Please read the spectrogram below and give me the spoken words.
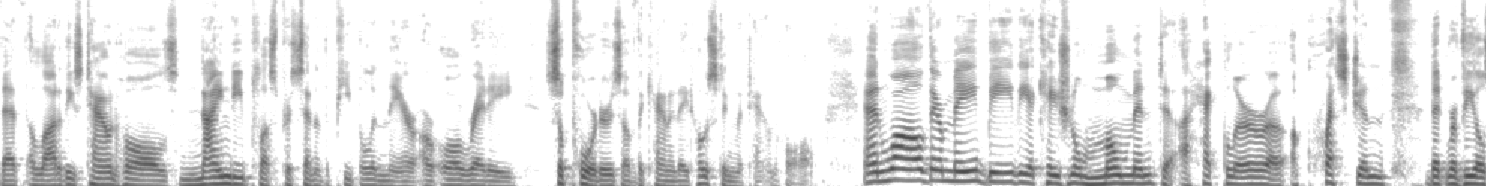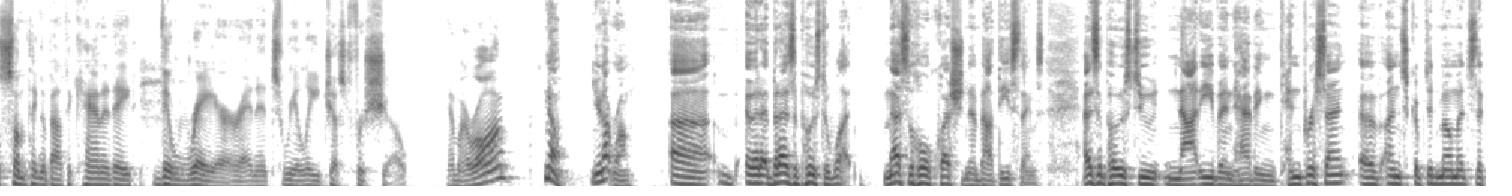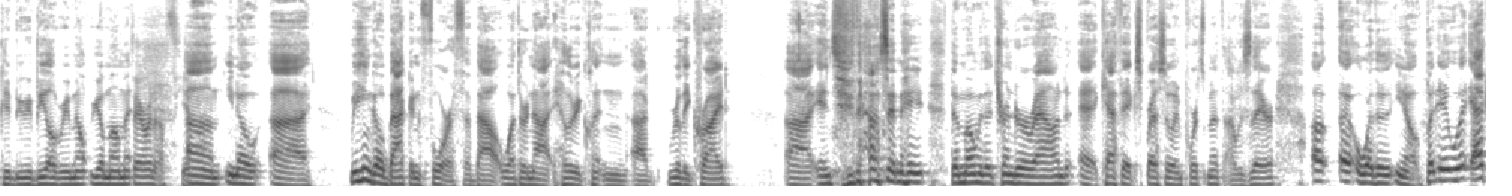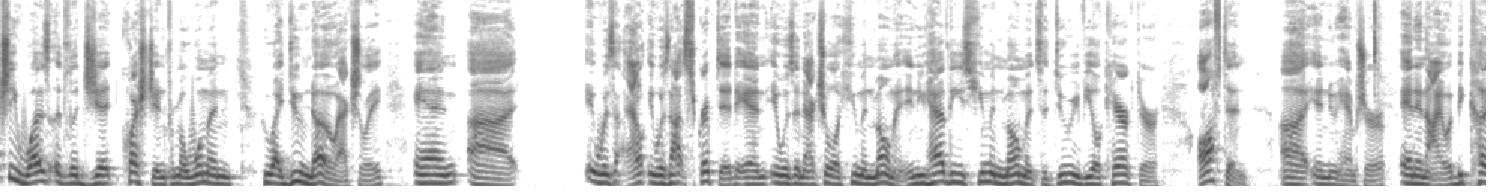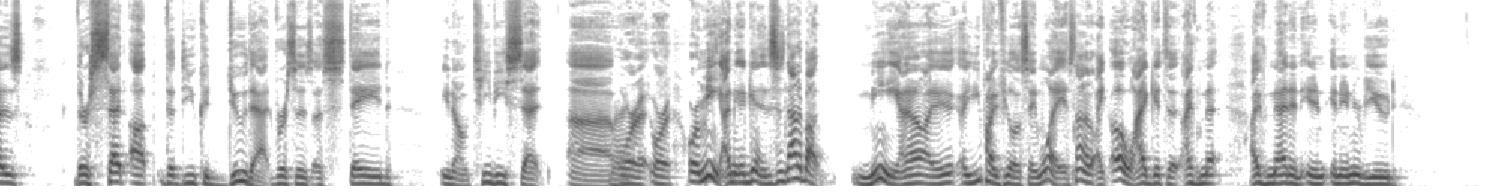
that a lot of these town halls, 90 plus percent of the people in there are already supporters of the candidate hosting the town hall. And while there may be the occasional moment, a heckler, a, a question that reveals something about the candidate, they're rare and it's really just for show. Am I wrong? No, you're not wrong. Uh, but, but as opposed to what? And that's the whole question about these things, as opposed to not even having 10% of unscripted moments that could be revealed real, real moment. Fair enough. Yeah. Um, you know, uh, we can go back and forth about whether or not Hillary Clinton uh, really cried. Uh, in 2008, the moment that turned her around at Cafe Espresso in Portsmouth, I was there. Uh, uh, whether you know, but it actually was a legit question from a woman who I do know actually, and uh, it was it was not scripted and it was an actual human moment. And you have these human moments that do reveal character often uh, in New Hampshire and in Iowa because they're set up that you could do that versus a staid, you know, TV set uh, right. or or or me. I mean, again, this is not about me. I know I, you probably feel the same way. It's not like oh, I get to. I've met. I've met and, and, and interviewed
